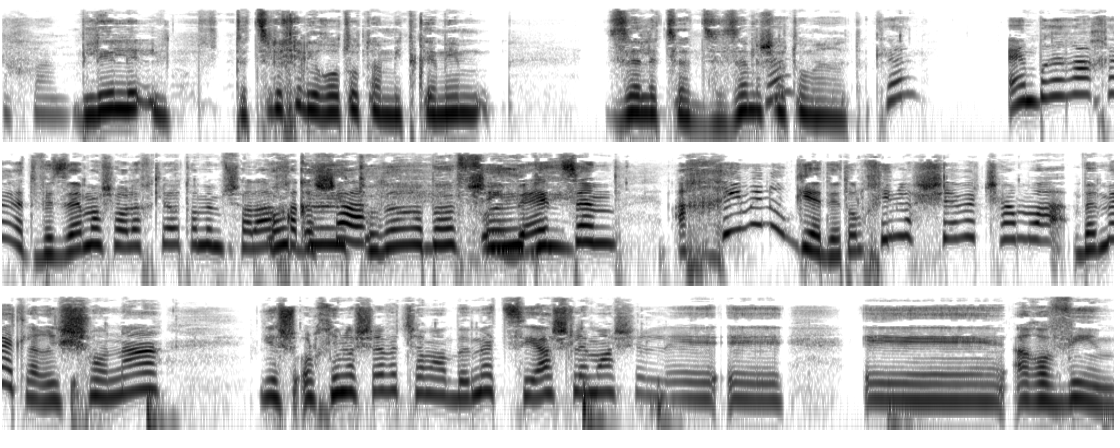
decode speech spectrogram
נכון. בלי, תצליחי לראות אותם מתקיימים זה לצד זה, זה מה שאת אומרת. כן, אין ברירה אחרת, וזה מה שהולך להיות הממשלה אוקיי, החדשה. תודה רבה, שהיא פריידי. בעצם הכי מנוגדת, הולכים לשבת שם, באמת, לראשונה, יש, הולכים לשבת שם באמת סיעה שלמה של אה, אה, אה, ערבים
